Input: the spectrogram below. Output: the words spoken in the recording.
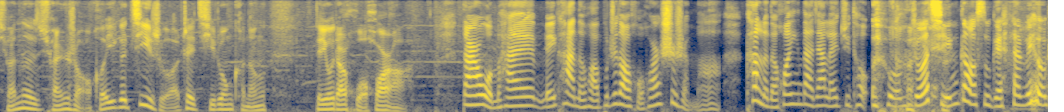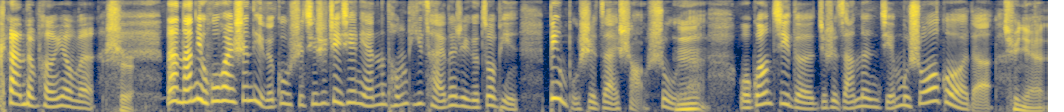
拳的拳手和一个记者，这其中可能得有点火花啊。当然，我们还没看的话，不知道火花是什么啊？看了的欢迎大家来剧透，我们酌情告诉给还没有看的朋友们。是，那男女互换身体的故事，其实这些年呢，同题材的这个作品并不是在少数的。嗯我光记得就是咱们节目说过的，去年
